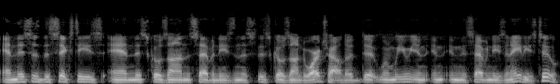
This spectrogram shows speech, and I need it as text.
And this is the '60s, and this goes on in the '70s, and this this goes on to our childhood uh, when we were in, in, in the '70s and '80s too.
